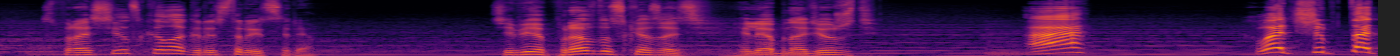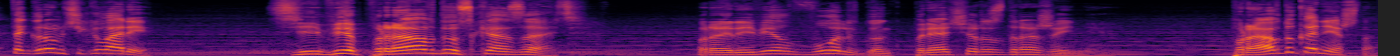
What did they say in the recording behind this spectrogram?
— спросил скалогрыз рыцаря. «Тебе правду сказать или обнадежить?» «А? Хватит шептать-то, громче говори!» «Тебе правду сказать!» — проревел Вольфганг, пряча раздражение. «Правду, конечно!»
